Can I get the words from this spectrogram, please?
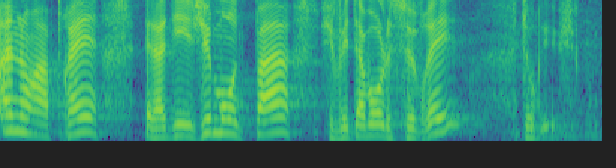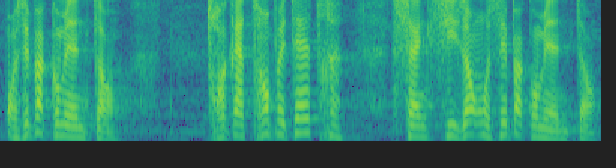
Un an après, elle a dit, je ne monte pas, je vais d'abord le sevrer. Donc, on ne sait pas combien de temps. Trois, quatre ans peut-être? Cinq, six ans, on ne sait pas combien de temps.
